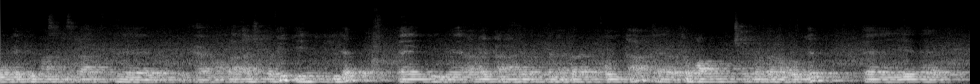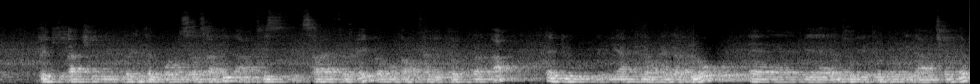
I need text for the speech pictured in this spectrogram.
ወደ ፊርማ ስነስርዓት ከማምራታችን በፊት ይህን ሂደት በአሜሪካ ሀገር በነበረ ቆይታ ጭምር በመጎብኘት የድርጅታችን ምክትል ቦርድ ሰብሳቢ አርቲስት ሰራዊት ፍሬ በቦታው ተገኝቶ ነበርና እንዲሁ የሚያክለው ነገር ብሎ የዕለቱን የክብር እንግዳ ጭምር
